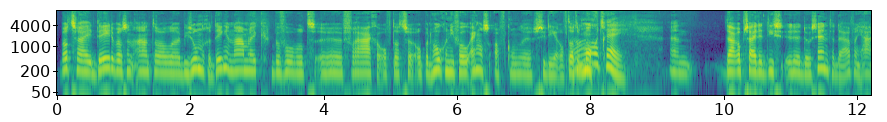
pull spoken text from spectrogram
Wat zij deden was een aantal eh, bijzondere dingen. Namelijk bijvoorbeeld vragen of dat ze op een hoger niveau Engels af konden studeren. Of dat het Oh, mocht. Oké. En daarop zeiden die docenten daar van ja,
